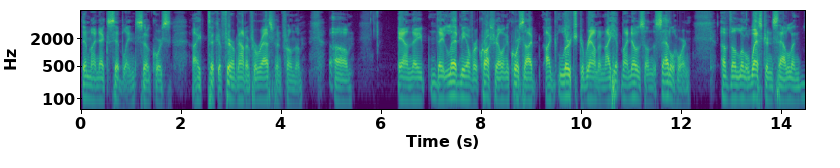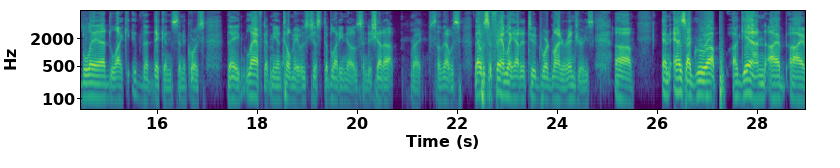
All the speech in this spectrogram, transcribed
than my next sibling, so of course I took a fair amount of harassment from them. Um, and they they led me over a crossrail, and of course I I lurched around and I hit my nose on the saddle horn of the little western saddle and bled like the Dickens. And of course they laughed at me and told me it was just a bloody nose and to shut up. Right. So that was that was a family attitude toward minor injuries. Uh, and as I grew up again, I, I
